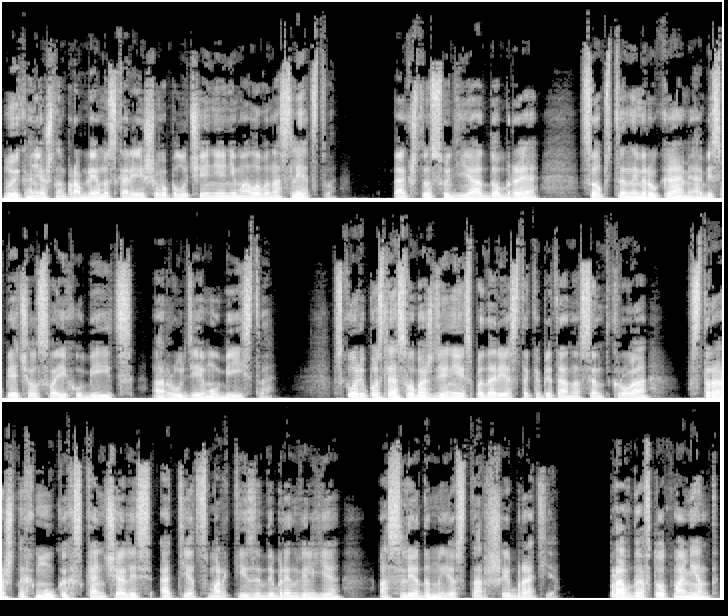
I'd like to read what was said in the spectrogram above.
ну и, конечно, проблемы скорейшего получения немалого наследства. Так что судья Добре собственными руками обеспечил своих убийц орудием убийства. Вскоре после освобождения из-под ареста капитана Сент-Круа в страшных муках скончались отец маркизы де Бренвилье, а следом ее старшие братья. Правда, в тот момент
